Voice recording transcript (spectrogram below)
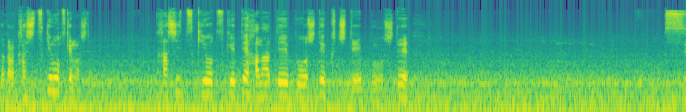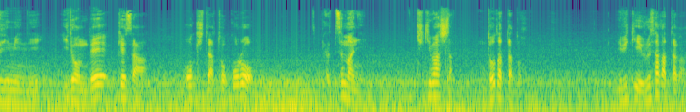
だから加湿器もつけました。加湿器をつけて鼻テープをして口テープをして睡眠に挑んで今朝起きたところ妻に聞きました。どうだったと。いびきうるさかったか。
